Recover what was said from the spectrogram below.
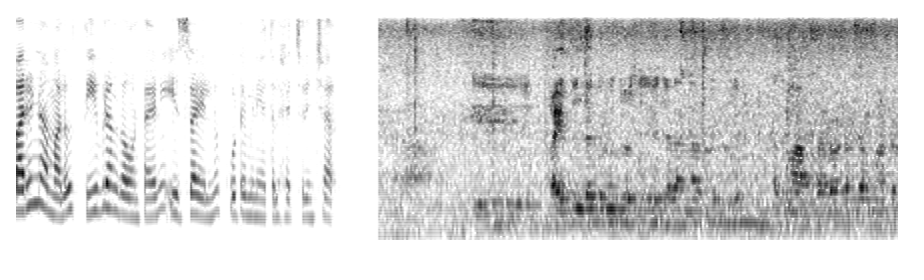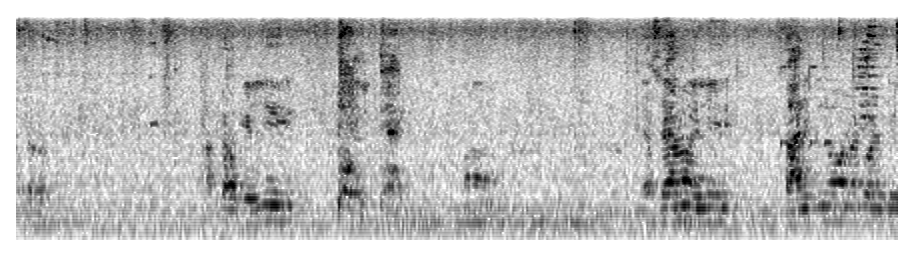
పరిణామాలు తీవ్రంగా ఉంటాయని ఇజ్రాయెల్ను కూటమి నేతలు హెచ్చరించారు. ఈ రైతుల దగ్గర నుంచి వసూలు చేశారన్నారు చెప్పి అది మా కలెక్టర్ గారు మాట్లాడతారు. అక్కడికి వెళ్ళి మన ఎస్యానం వెళ్ళి స్థానికంగా ఉన్నటువంటి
